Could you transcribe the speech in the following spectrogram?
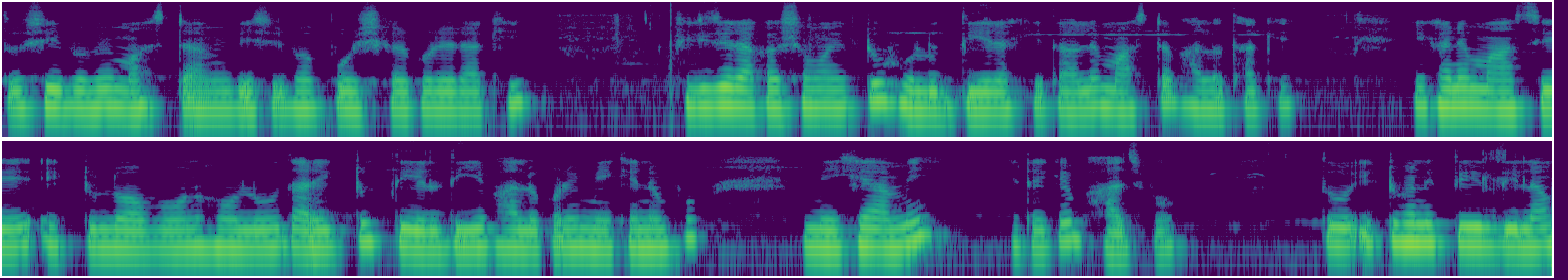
তো সেইভাবে মাছটা আমি বেশিরভাগ পরিষ্কার করে রাখি। ফ্রিজে রাখার সময় একটু হলুদ দিয়ে রাখি, তাহলে মাছটা ভালো থাকে। এখানে মাছে একটু লবণ, হলুদ আর একটু তেল দিয়ে ভালো করে মেখে নেব। মেখে আমি এটাকে ভাজবো। তো একটুখানি তেল দিলাম।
